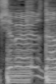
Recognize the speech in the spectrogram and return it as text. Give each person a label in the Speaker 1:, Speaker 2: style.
Speaker 1: shivers down.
